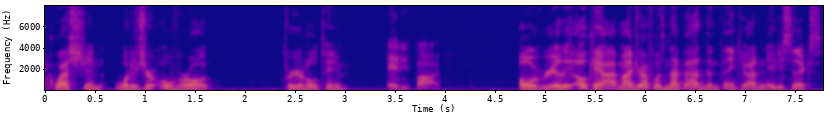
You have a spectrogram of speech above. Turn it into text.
question: What is your overall for your whole team? 85. Oh, really? Okay, I, my draft wasn't that bad then. Thank you. I had an 86.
